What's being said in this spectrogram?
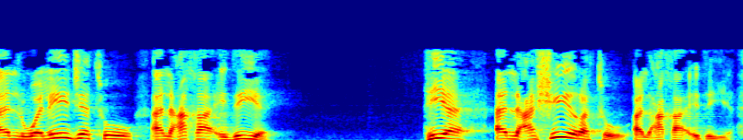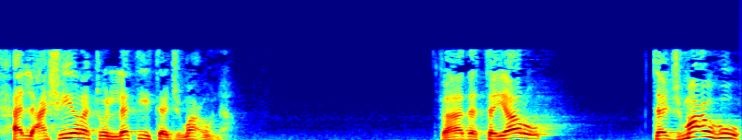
الوليجة العقائدية هي العشيرة العقائدية العشيرة التي تجمعنا. فهذا التيار تجمعه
